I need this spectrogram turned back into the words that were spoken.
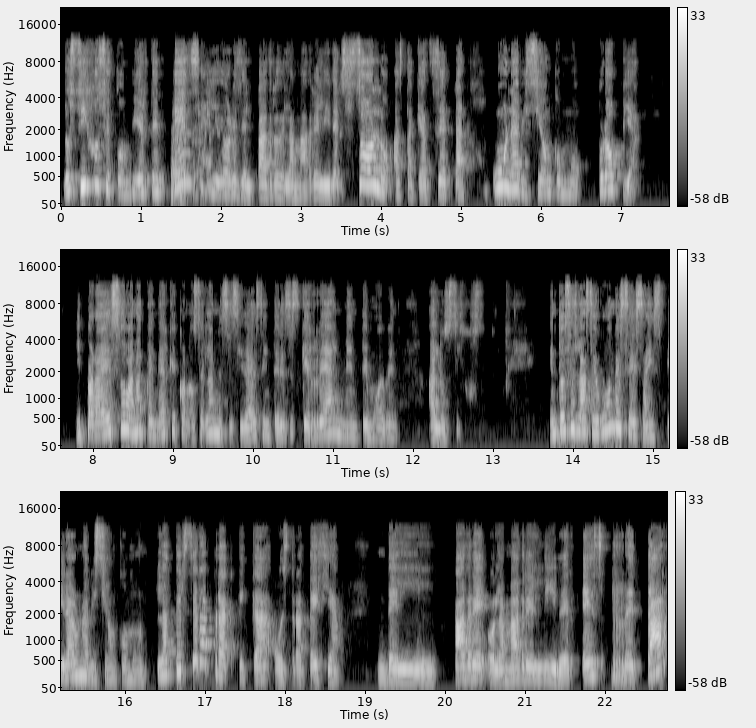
Los hijos se convierten en seguidores del padre o de la madre líder solo hasta que aceptan una visión como propia. Y para eso van a tener que conocer las necesidades e intereses que realmente mueven a los hijos. Entonces, la segunda es esa, inspirar una visión común. La tercera práctica o estrategia del padre o la madre líder es retar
